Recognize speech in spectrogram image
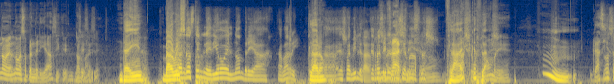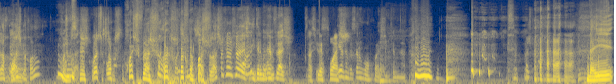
No, me- no me sorprendería, así que normal. Sí, sí, sí. De ahí, Barry, Grant Gustin le dio el nombre a, a Barry, claro. a Ezra Miller. Claro. Ezra Miller no Flash, se llamaba dice, Flash. ¿no? Flash, qué ¿qué buen Flash? nombre. Hmm. Gracias. ¿No será Juash mejor? no? Flash, Flash. Flash, Flash, Flash, Flash, Flash, Flash. Flash, Flash, Y terminé en Flash. Así es. Flash. Ellos empezaron con Flash y terminaron. De ahí,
